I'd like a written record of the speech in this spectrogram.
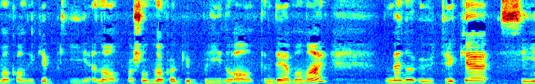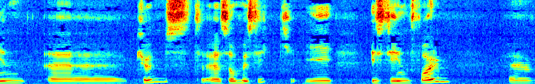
man kan ikke bli en annen person. Man kan ikke bli noe annet enn det man er. Men å uttrykke sin eh, kunst eh, som musikk i, i sin form eh,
